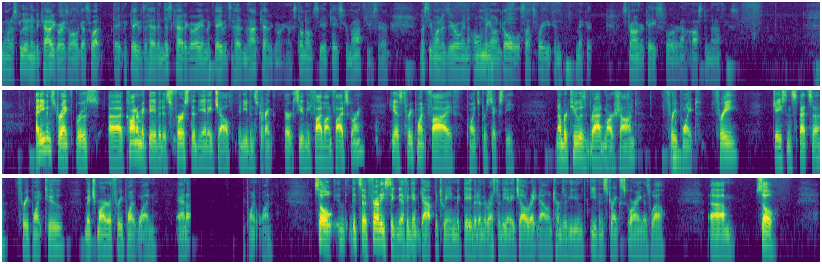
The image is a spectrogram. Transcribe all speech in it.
you want to split it into categories. Well, guess what? Dave McDavid's ahead in this category and McDavid's ahead in that category. I still don't see a case for Matthews there unless you want to zero in only on goals. That's where you can make a stronger case for uh, Auston Matthews. At even strength, Bruce, uh, Connor McDavid is first in the NHL in even strength, or excuse me, five on five scoring. He has 3.5 points per 60. Number two is Brad Marchand, 3.3. Jason Spezza, 3.2. Mitch Marner, 3.1. And 3.1. So it's a fairly significant gap between McDavid and the rest of the NHL right now in terms of even, even strength scoring as well. Um, so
